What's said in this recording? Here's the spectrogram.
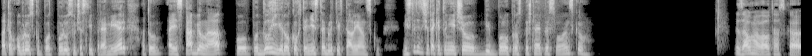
má tam obrovskú podporu súčasný premiér a to a je stabilná po, po dlhých rokoch tej nestability v Taliansku. Myslíte si, že takéto niečo by bolo prospešné aj pre Slovensko? Zaujímavá otázka. E,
